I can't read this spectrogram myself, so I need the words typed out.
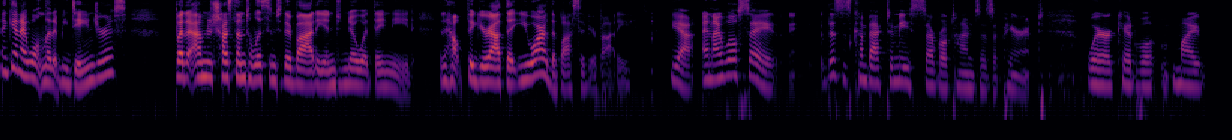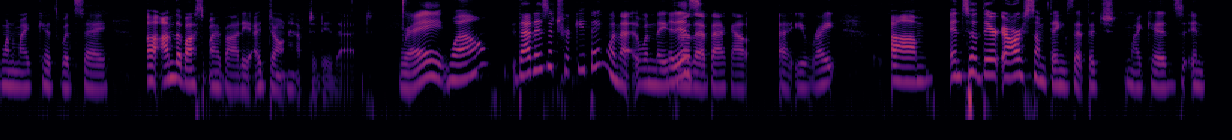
And again, I won't let it be dangerous, but I'm going to trust them to listen to their body and to know what they need and help figure out that you are the boss of your body. Yeah, and I will say this has come back to me several times as a parent, where a kid will my one of my kids would say, uh, "I'm the boss of my body. I don't have to do that." Right. Well, that is a tricky thing when that when they It throw is. that back out at you, right? Um, and so there are some things that the ch- my kids and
